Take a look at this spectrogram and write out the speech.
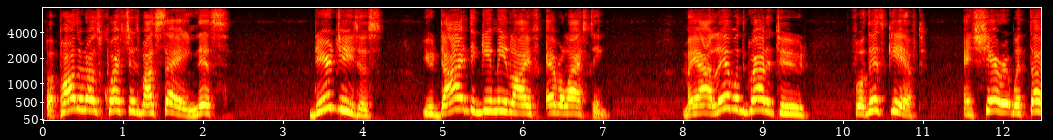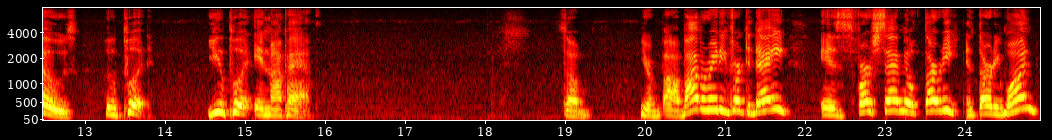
But ponder those questions by saying this Dear Jesus, you died to give me life everlasting. May I live with gratitude for this gift and share it with those who put you put in my path. So, your uh, Bible reading for today is 1 Samuel 30 and 31,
